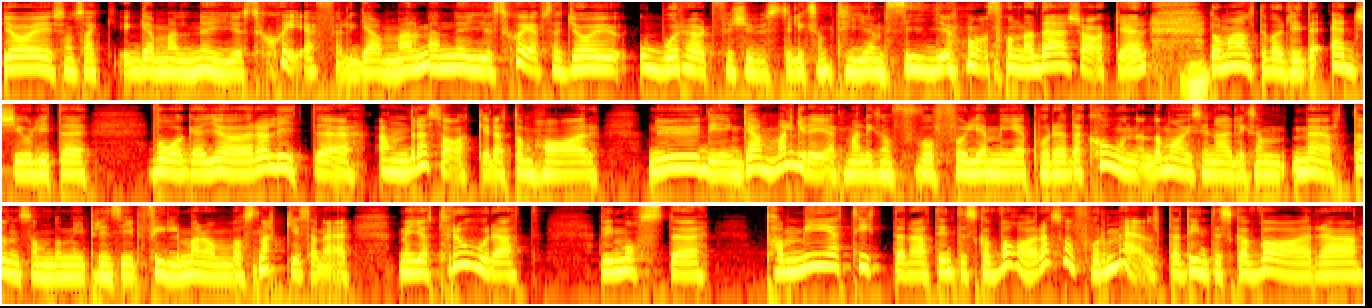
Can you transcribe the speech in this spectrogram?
Jag är som sagt gammal nöjeschef, eller gammal, men nöjeschef, så jag är oerhört förtjust i liksom TMC och sådana där saker. Mm. De har alltid varit lite edgy och lite våga göra lite andra saker. Att de har, nu är det en gammal grej att man liksom får följa med på redaktionen. De har ju sina liksom möten som de i princip filmar om vad snackisarna är. Men jag tror att vi måste ta med tittarna att det inte ska vara så formellt, att det inte ska vara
